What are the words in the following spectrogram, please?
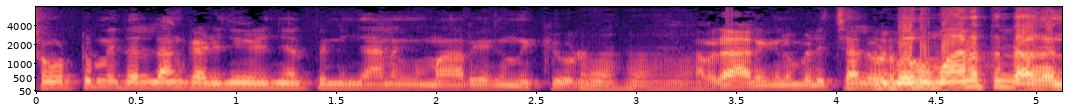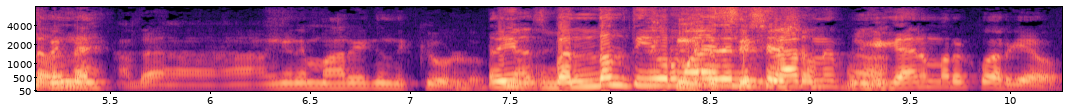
ഷോട്ടും ഇതെല്ലാം കഴിഞ്ഞു കഴിഞ്ഞാൽ പിന്നെ ഞാൻ അങ്ങ് മാറി അങ്ങ് നിൽക്കുകയുള്ളൂ. അവരാരെങ്കിലും വിളിച്ചാൽ ബഹുമാനത്തിന്റെ അകലം പിന്നെ അത് അങ്ങനെ മാറി അങ്ങ് നിൽക്കുകയുള്ളൂ. ബന്ധം തീവ്രമായതിനു ശേഷം. ഈ ഗാനം മറക്കും അറിയാവോ.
